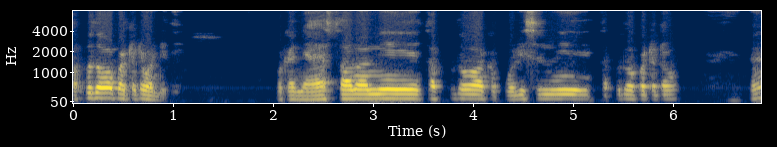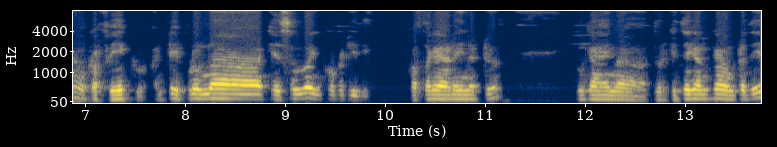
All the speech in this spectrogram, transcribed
తప్పుదోవ పట్టడం అండి ఇది. ఒక న్యాయస్థానాన్ని తప్పుదోవ ఒక పోలీసుల్ని తప్పుదోవ పట్టడం ఒక ఫేక్. అంటే ఇప్పుడున్న కేసుల్లో ఇంకొకటి ఇది. కొత్తగా యాడ్ అయినట్టు ఇంకా ఆయన దొరికితే కనుక ఉంటుంది.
